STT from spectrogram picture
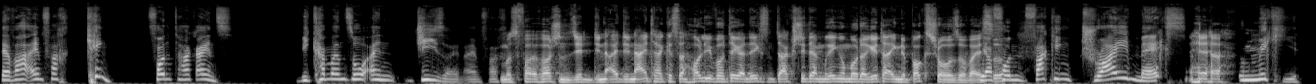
Der war einfach King von Tag eins Wie kann man so ein G sein einfach? Du musst voll vorstellen, den, den, einen Tag ist dann Hollywood, Digga, nächsten Tag steht er im Ring und moderiert da irgendeine Boxshow, so weißt ja, du? Ja, von fucking Trimax ja. und Mickey.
